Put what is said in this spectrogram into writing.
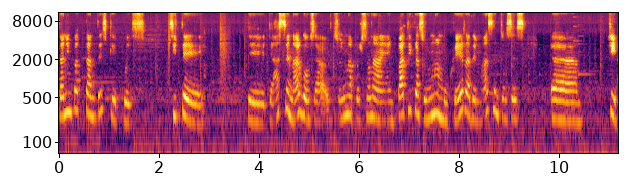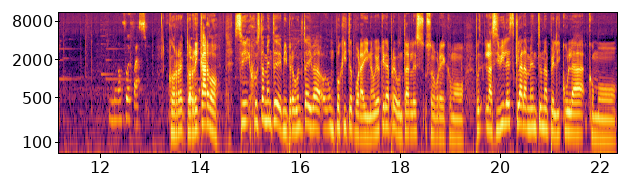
tan impactantes que pues sí te, te, te, hacen algo, o sea, soy una persona empática, soy una mujer además, entonces eh, sí, no fue fácil. Correcto, Ricardo. Sí, justamente mi pregunta iba un poquito por ahí, ¿no? Yo quería preguntarles sobre como, pues La Civil es claramente una película como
